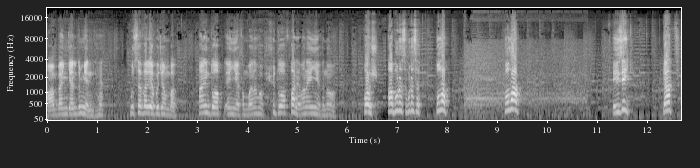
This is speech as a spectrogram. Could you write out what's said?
Abi ben geldim yeniden. Bu sefer yapacağım bak. Hangi dolap en yakın bana bak. Şu dolap var ya bana en yakın o. Koş. Ha burası burası. Dolap. Dolap. Ezek. Yat.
